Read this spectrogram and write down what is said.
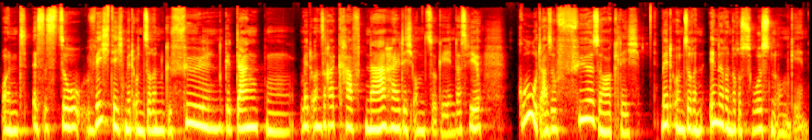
Und es ist so wichtig, mit unseren Gefühlen, Gedanken, mit unserer Kraft nachhaltig umzugehen, dass wir gut, also fürsorglich mit unseren inneren Ressourcen umgehen.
